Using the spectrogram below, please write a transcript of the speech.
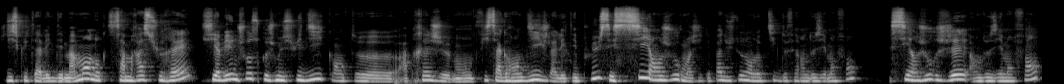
je discutais avec des mamans, donc ça me rassurait. S'il y avait une chose que je me suis dit quand, euh, après, je- mon fils a grandi, que je l'allaitais plus, c'est si un jour, moi, j'étais pas du tout dans l'optique de faire un deuxième enfant, si un jour j'ai un deuxième enfant,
